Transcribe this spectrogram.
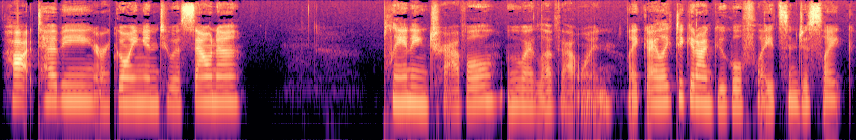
hot tubbing or going into a sauna, planning travel. Ooh, I love that one. Like, I like to get on Google Flights and just like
